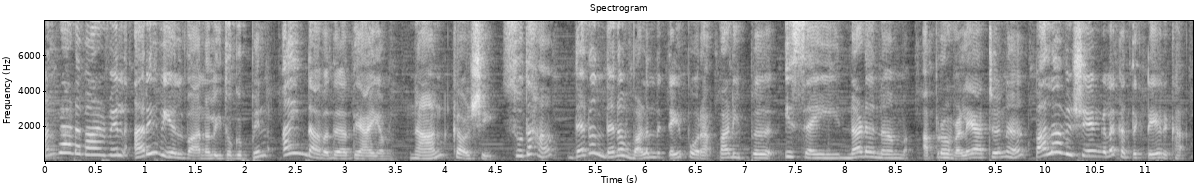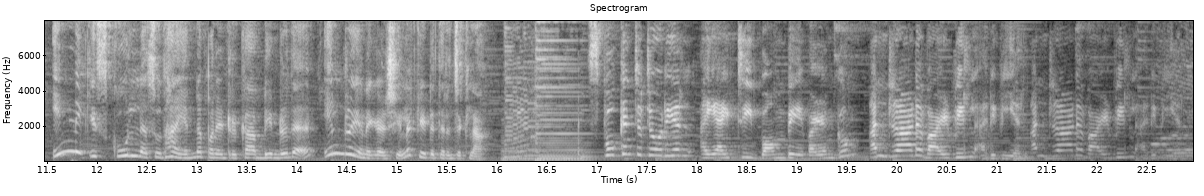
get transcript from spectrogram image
அன்றாட வாழ்வில் அறிவியல் வானொலி தொகுப்பின் ஐந்தாவது அத்தியாயம். நான் கௌஷி. சுதா தினம் தினம் வளர்ந்துட்டே போறா. படிப்பு இசை நடனம் அப்புறம் விளையாட்டுன்னு பல விஷயங்களை கத்துக்கிட்டே இருக்கா. இன்னைக்கு ஸ்கூல்ல சுதா என்ன பண்ணிட்டு இருக்கா அப்படின்றத இன்றைய நிகழ்ச்சியில கேட்டு தெரிஞ்சுக்கலாம். ஸ்போக்கன் டியூட்டோரியல் ஐஐடி பாம்பே வழங்கும் அன்றாட வாழ்வில் அறிவியல். அன்றாட வாழ்வில் அறிவியல்.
